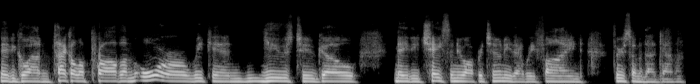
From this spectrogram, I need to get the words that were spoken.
maybe go out and tackle a problem, or we can use to go maybe chase a new opportunity that we find through some of that data.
